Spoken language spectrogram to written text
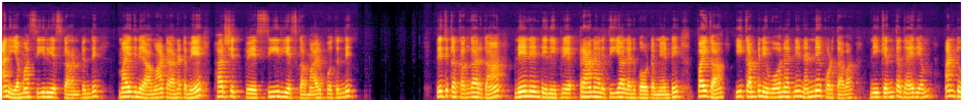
అని యమ సీరియస్గా అంటుంది. మైథిలి ఆ మాట అనటమే హర్షిత్ ఫేస్ సీరియస్గా మారిపోతుంది. రితిక కంగారుగా నేనేంటి నీ ప్రాణాలు తీయాలనుకోవటం ఏంటి పైగా ఈ కంపెనీ ఓనర్ని నన్నే కొడతావా? నీకెంత ధైర్యం? అంటూ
